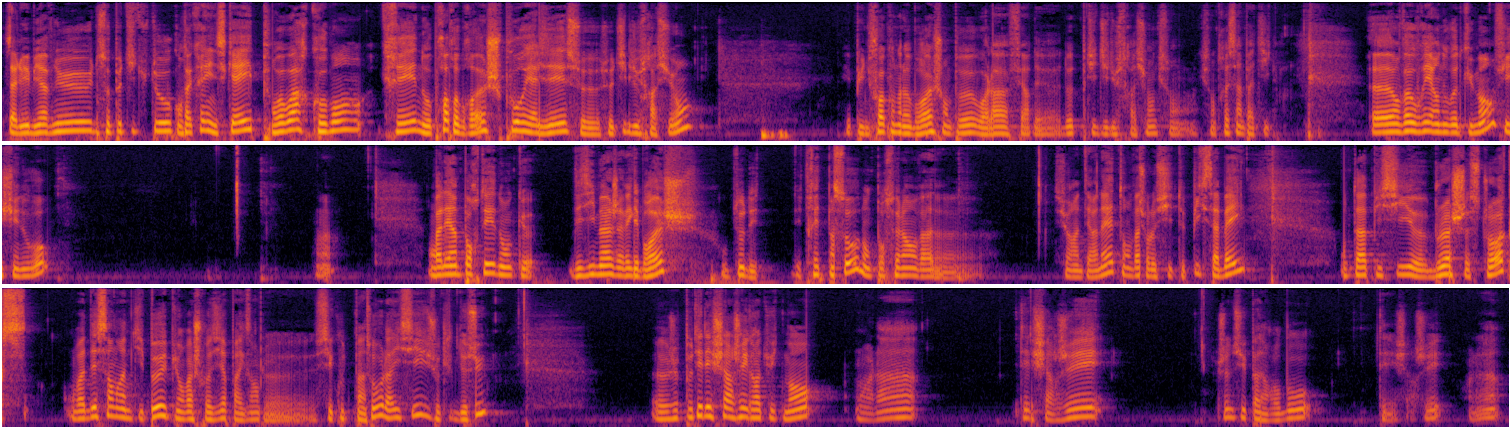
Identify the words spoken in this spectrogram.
Salut et bienvenue dans ce petit tuto consacré à Inkscape. On va voir comment créer nos propres brushes pour réaliser ce, type d'illustration. Et puis une fois qu'on a nos brushes, on peut voilà faire d'autres petites illustrations qui sont, très sympathiques. Euh, on va ouvrir un nouveau document, fichier nouveau. On va aller importer donc des images avec des brushes, ou plutôt des, traits de pinceau. Donc pour cela, on va euh, sur Internet, on va sur le site Pixabay. On tape ici euh, Brush Strokes. On va descendre un petit peu et puis on va choisir par exemple euh, ces coups de pinceau là ici. Je clique dessus. Euh, je peux télécharger gratuitement. Voilà. Télécharger. Je ne suis pas un robot. Télécharger. Voilà.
